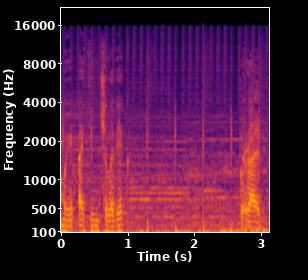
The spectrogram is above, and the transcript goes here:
Мы один человек? Правильно.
